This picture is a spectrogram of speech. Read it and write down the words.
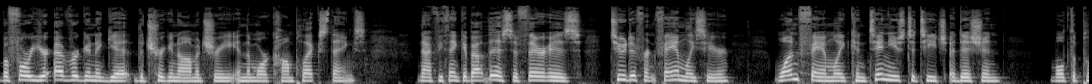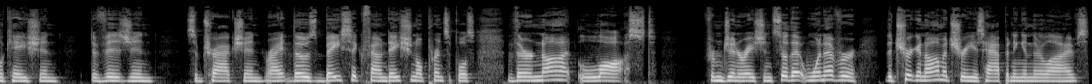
before you're ever going to get the trigonometry and the more complex things. Now, if you think about this, if there is two different families here, one family continues to teach addition, multiplication, division, subtraction, right? Those basic foundational principles, they're not lost from generation so that whenever the trigonometry is happening in their lives,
